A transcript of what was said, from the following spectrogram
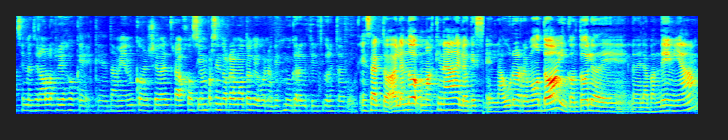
sin mencionar los riesgos que, que, también conlleva el trabajo 100% remoto, que bueno, que es muy característico en este rubro. Exacto, hablando más que nada de lo que es el laburo remoto y con todo lo de, lo de la pandemia,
